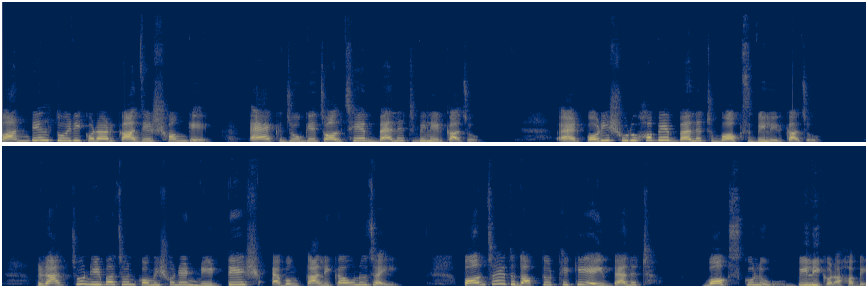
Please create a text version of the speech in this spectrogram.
বান্ডেল তৈরি করার কাজের সঙ্গে এক যোগে চলছে ব্যালট বিলির কাজও। এরপরই শুরু হবে ব্যালট বক্স বিলির কাজও। রাজ্য নির্বাচন কমিশনের নির্দেশ এবং তালিকা অনুযায়ী পঞ্চায়েত দপ্তর থেকে এই ব্যালট বক্সগুলো বিলি করা হবে।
